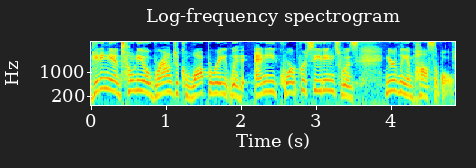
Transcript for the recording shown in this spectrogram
getting Antonio Brown to cooperate with any court proceedings was nearly impossible.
